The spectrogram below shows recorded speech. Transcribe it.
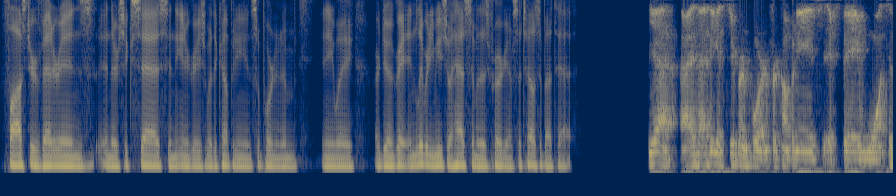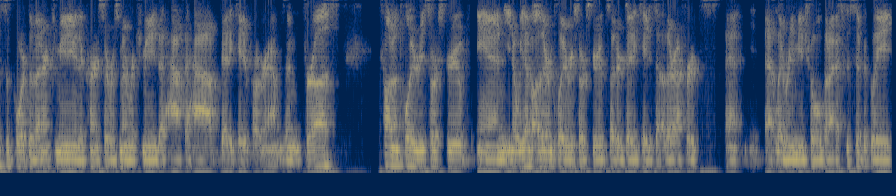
foster veterans and their success and the integration with the company and supporting them in any way are doing great. And Liberty Mutual has some of those programs. So tell us about that. Yeah, I, I, think it's super important for companies if they want to support the veteran community or the current service member community, that have to have dedicated programs. And for us, it's called an employee resource group. And you know we have other employee resource groups that are dedicated to other efforts at, at liberty mutual but i specifically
